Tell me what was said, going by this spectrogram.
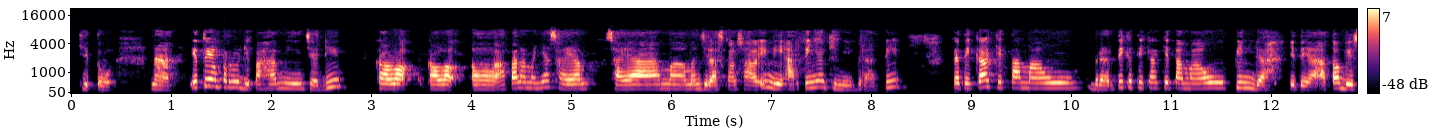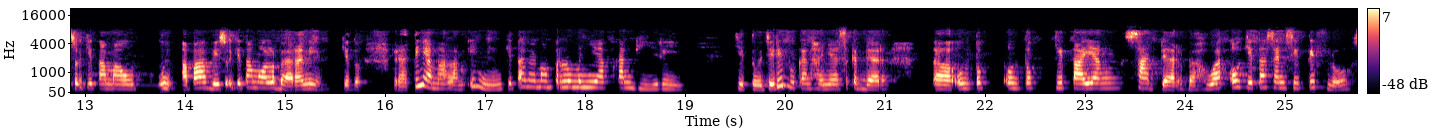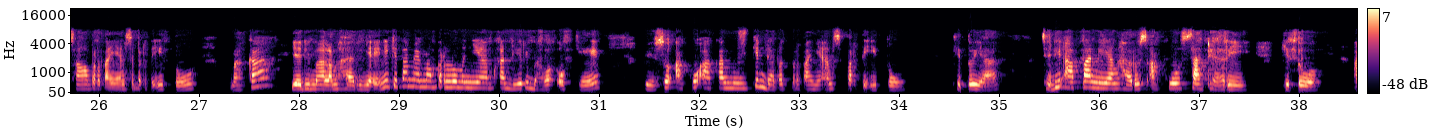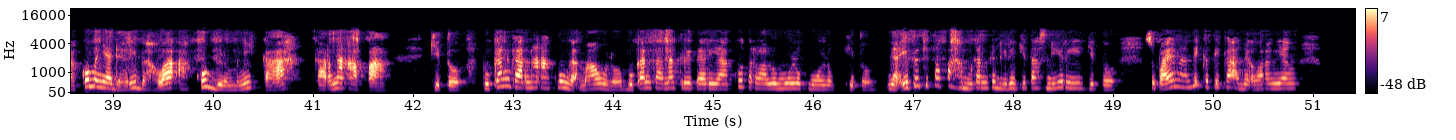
gitu. Nah itu yang perlu dipahami. Jadi kalau kalau uh, apa namanya saya saya menjelaskan soal ini artinya gini berarti ketika kita mau berarti ketika kita mau pindah gitu ya atau besok kita mau apa besok kita mau lebaran nih gitu berarti ya malam ini kita memang perlu menyiapkan diri gitu. Jadi bukan hanya sekedar uh, untuk untuk kita yang sadar bahwa oh kita sensitif loh sama pertanyaan seperti itu, maka ya di malam harinya ini kita memang perlu menyiapkan diri bahwa oke, okay, besok aku akan mungkin dapat pertanyaan seperti itu. Gitu ya. Jadi apa nih yang harus aku sadari gitu. Aku menyadari bahwa aku belum menikah karena apa? Gitu. Bukan karena aku nggak mau loh, bukan karena kriteria aku terlalu muluk-muluk gitu. Nah itu kita pahamkan ke diri kita sendiri gitu, supaya nanti ketika ada orang yang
